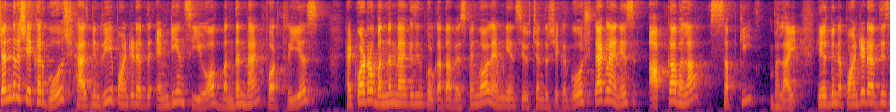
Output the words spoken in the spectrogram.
Chandrashekhar Ghosh has been reappointed as the M D and C O of Bandhan bank for three years headquarter of Bandhan bank is in Kolkata West Bengal M D and C O Chandrashekhar Ghosh tagline is आपका भला सबकी भलाई he has been appointed as this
